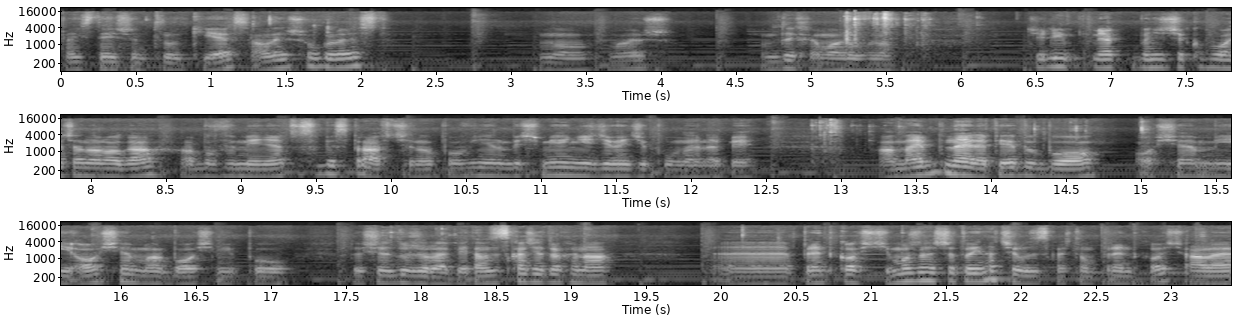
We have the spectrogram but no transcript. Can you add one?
PlayStation trójki jest, ale już w ogóle jest. No, ma już dychę ma równo. Czyli jak będziecie kupować analoga albo wymieniać, to sobie sprawdźcie. No powinien być mniej niż 9,5 najlepiej. A naj, najlepiej by było 8,8 albo 8,5. To już jest dużo lepiej. Tam zyskacie trochę na e, prędkości. Można jeszcze to inaczej uzyskać tą prędkość, ale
